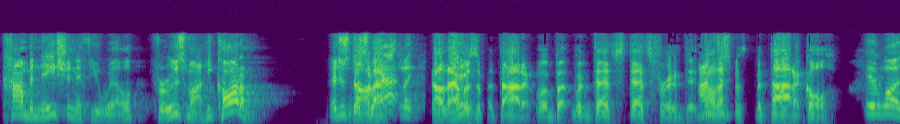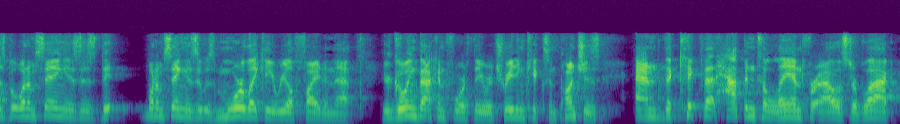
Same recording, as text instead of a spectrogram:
combination, if you will, for Usman, he caught him. That just No, that- like No, that they- was a methodical, but, but that's that's for no, I'm that just- was methodical. It was, but what I'm saying is, is they, what I'm saying is it was more like a real fight in that you're going back and forth. They were trading kicks and punches, and the kick that happened to land for Aleister Black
